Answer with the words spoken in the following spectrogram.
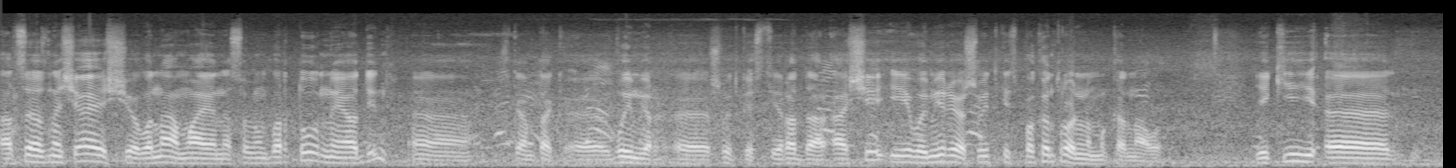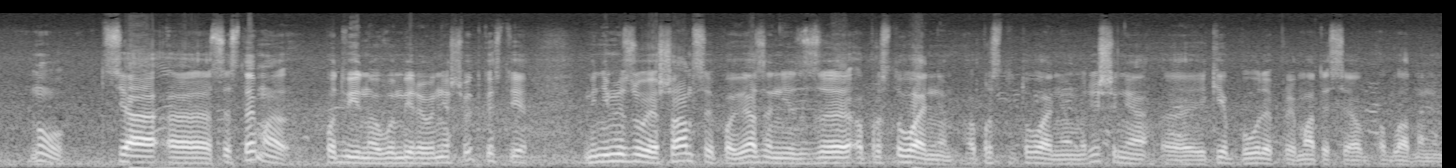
А це означає, що вона має на своєму борту не один так, вимір швидкості радар, а ще і вимірює швидкість по контрольному каналу, який ну, ця е, система подвійного вимірювання швидкості мінімізує шанси пов'язані з опростуванням, опростатуванням рішення, е, яке буде прийматися обладнанням.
